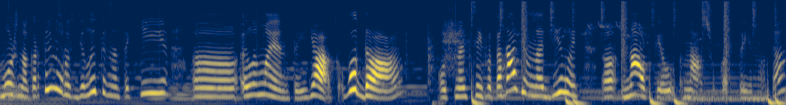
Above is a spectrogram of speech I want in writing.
можна картину розділити на такі е, елементи, як вода. От на цій фотографії вона ділить е, навпіл нашу картину. Да?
